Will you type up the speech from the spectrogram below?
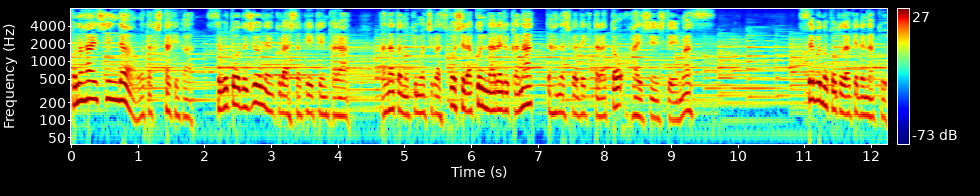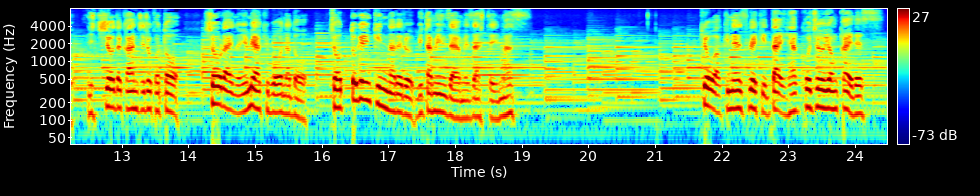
この配信では私タケがセブ島で10年暮らした経験からあなたの気持ちが少し楽になれるかなって話ができたらと配信しています。セブのことだけでなく日常で感じること、将来の夢や希望などちょっと元気になれるビタミン剤を目指しています。今日は記念すべき第154回です。今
